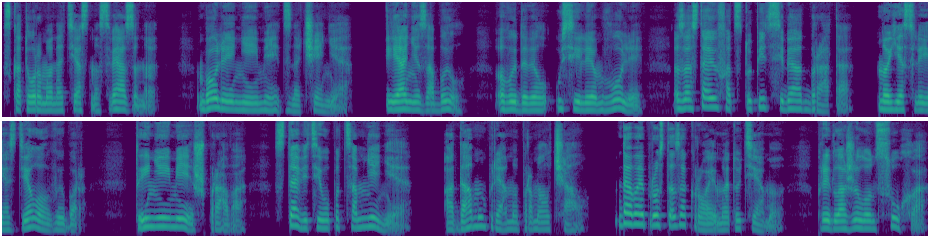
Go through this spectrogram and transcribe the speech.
с которым она тесно связана, более не имеет значения. Я не забыл, выдавил усилием воли, заставив отступить себя от брата. Но если я сделал выбор, ты не имеешь права ставить его под сомнение. Адам упрямо промолчал. Давай просто закроем эту тему, предложил он сухо.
